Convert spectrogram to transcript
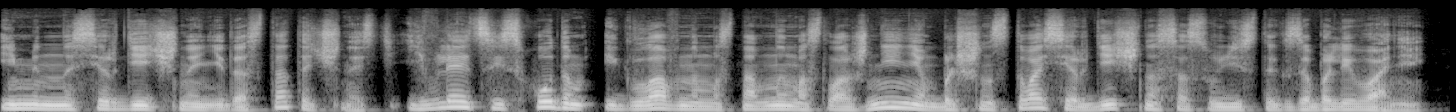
именно сердечная недостаточность является исходом и главным основным осложнением большинства сердечно-сосудистых заболеваний —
